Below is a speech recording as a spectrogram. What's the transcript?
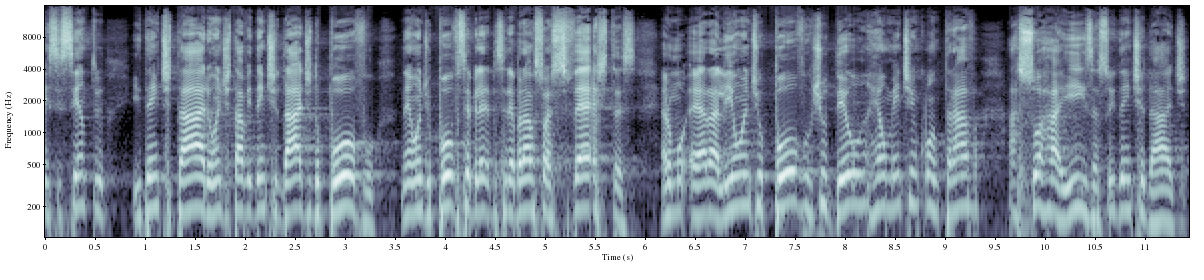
Esse centro identitário, onde estava a identidade do povo, né, onde o povo celebrava suas festas, era, era ali onde o povo judeu realmente encontrava a sua raiz, a sua identidade.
